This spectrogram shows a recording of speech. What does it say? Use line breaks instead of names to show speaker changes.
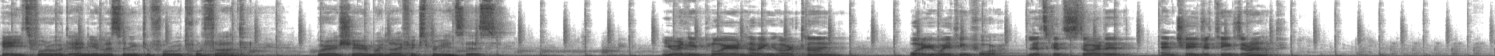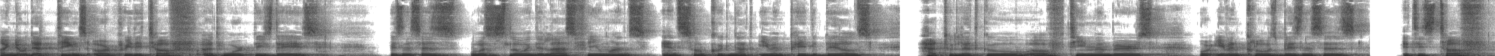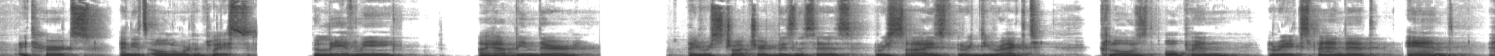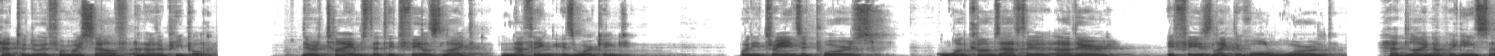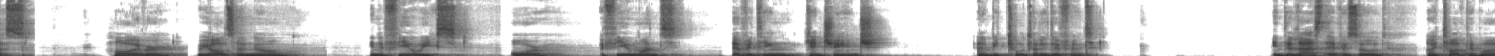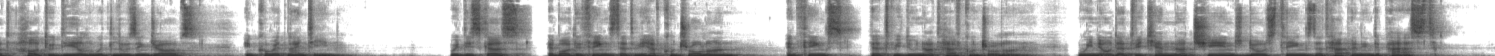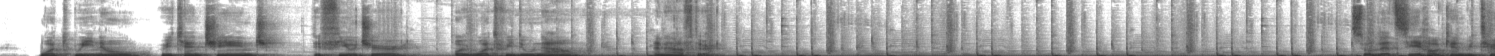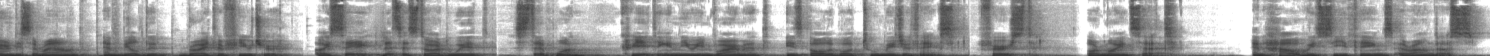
Hey, it's Forud, and you're listening to Forud for Thought, where I share my life experiences. You're an employer and having a hard time? What are you waiting for? Let's get started and change the things around. I know that things are pretty tough at work these days. Businesses was slow in the last few months and some could not even pay the bills, had to let go of team members or even close businesses. It is tough, it hurts, and it's all over the place. Believe me, I have been there. I restructured businesses, resized, redirect, closed, open, re-expanded, and had to do it for myself and other people. There are times that it feels like nothing is working. When it rains, it pours, one comes after the other. It feels like the whole world had lined up against us. However, we also know in a few weeks or a few months, everything can change and be totally different. In the last episode, I talked about how to deal with losing jobs in COVID 19. We discussed about the things that we have control on and things that we do not have control on. We know that we cannot change those things that happened in the past. What we know, we can change the future by what we do now and after. So let's see how can we turn this around and build a brighter future. I say let's start with step 1. Creating a new environment is all about two major things. First, our mindset and how we see things around us.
